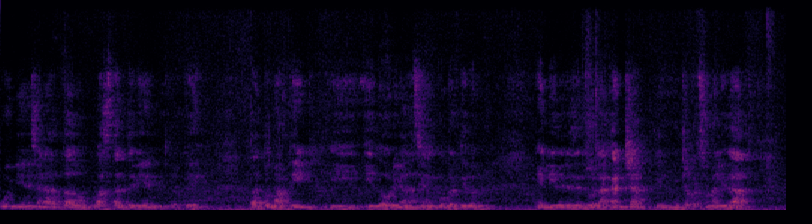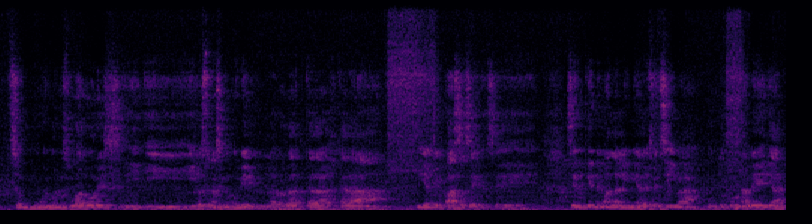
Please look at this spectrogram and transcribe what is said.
muy bien, se han adaptado bastante bien, creo que tanto Martín y, y Dorian se han convertido en, líderes dentro de la cancha, tienen mucha personalidad son muy buenos jugadores y, lo están haciendo muy bien. La verdad, cada, día que pasa se, entiende más la línea defensiva junto con Abella.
